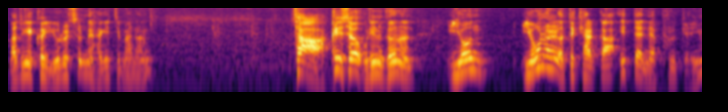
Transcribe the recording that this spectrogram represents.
나중에 그 이유를 설명하겠지만은 자, 그래서 우리는 그거는 이혼 이혼을 어떻게 할까? 이때 내 풀게요.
